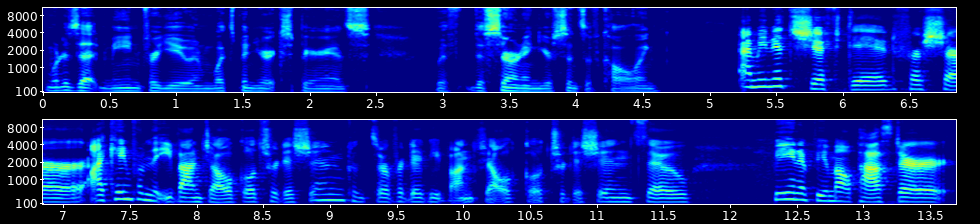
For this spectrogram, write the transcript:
what does that mean for you, and what's been your experience with discerning your sense of calling? I mean, it's shifted for sure. I came from the evangelical tradition, conservative evangelical tradition. So, being a female pastor,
